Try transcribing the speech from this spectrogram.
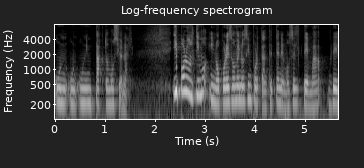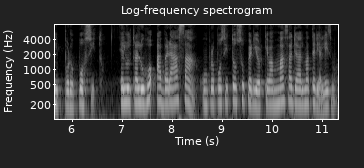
un, impacto emocional. Y por último, y no por eso menos importante, tenemos el tema del propósito. El ultralujo abraza un propósito superior que va más allá del materialismo.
